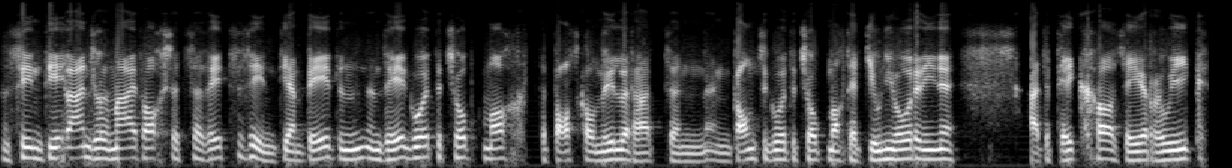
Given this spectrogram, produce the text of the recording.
Es sind die Menschen, die am einfachsten zu ersetzen sind. Die haben beide einen, einen sehr guten Job gemacht. Der Pascal Müller hat einen, einen ganz guten Job gemacht, hat die Junioren rein, hat der PK sehr ruhig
